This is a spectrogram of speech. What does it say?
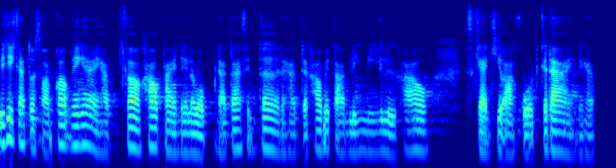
วิธีการตรวจสอบก็ง่ายๆครับ ก็เข้าไปในระบบ Data Center นะครับ จะเข้าไปตามลิงก์นี้หรือเข้าสแกน QR code ก็ได้นะครับ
